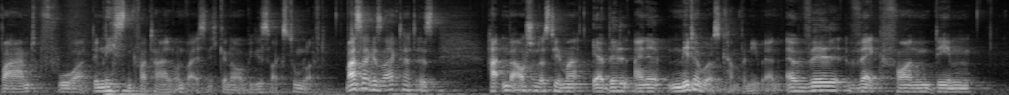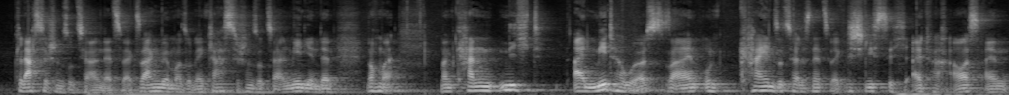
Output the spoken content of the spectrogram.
warnt vor dem nächsten Quartal und weiß nicht genau, wie dieses Wachstum läuft. Was er gesagt hat, ist, hatten wir auch schon das Thema, er will eine Metaverse Company werden. Er will weg von dem klassischen sozialen Netzwerk, sagen wir mal so, den klassischen sozialen Medien. Denn nochmal, man kann nicht ein Metaverse sein und kein soziales Netzwerk. Das schließt sich einfach aus. Ein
